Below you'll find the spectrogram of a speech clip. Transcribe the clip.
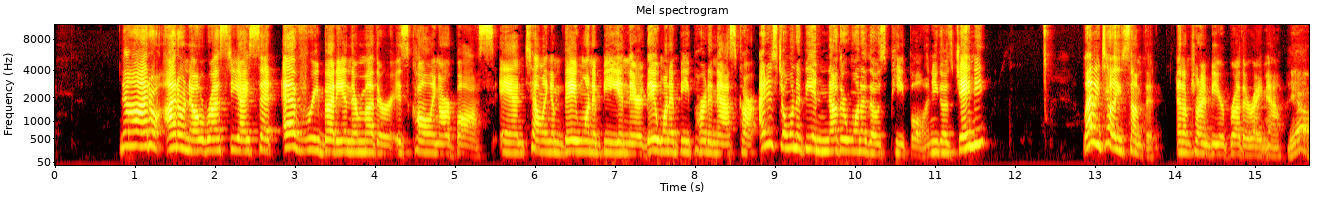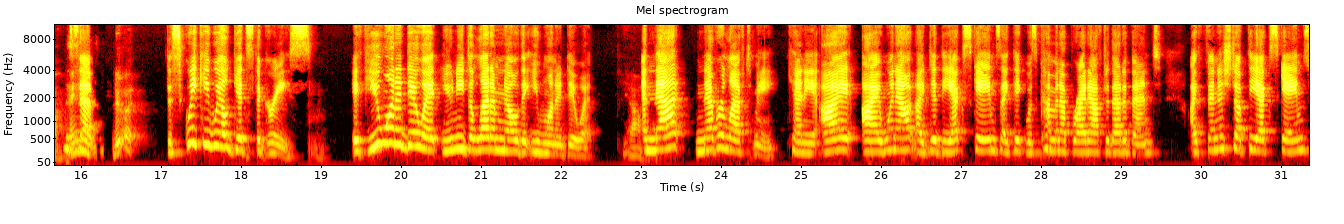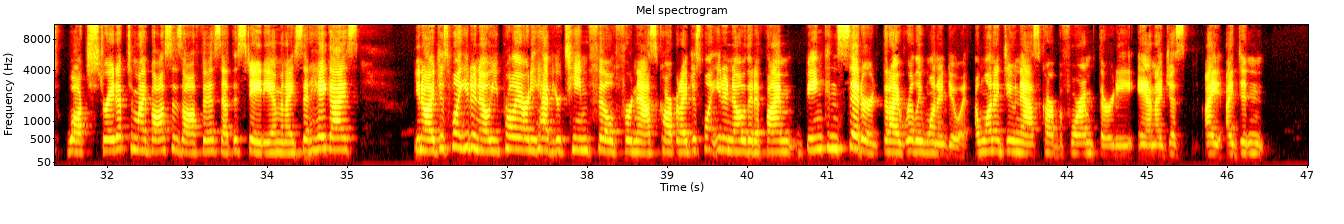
"No, I don't. I don't know, Rusty." I said, "Everybody and their mother is calling our boss and telling them they want to be in there. They want to be part of NASCAR. I just don't want to be another one of those people." And he goes, "Jamie, let me tell you something." And I'm trying to be your brother right now. Yeah. He said- do it. The squeaky wheel gets the grease. If you want to do it, you need to let them know that you want to do it Yeah. and that never left me kenny i i went out and i did the x games i think was coming up right after that event i finished up the x games walked straight up to my boss's office at the stadium and i said hey guys you know i just want you to know you probably already have your team filled for nascar but i just want you to know that if i'm being considered that i really want to do it. I want to do nascar before i'm 30 and i just i i didn't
